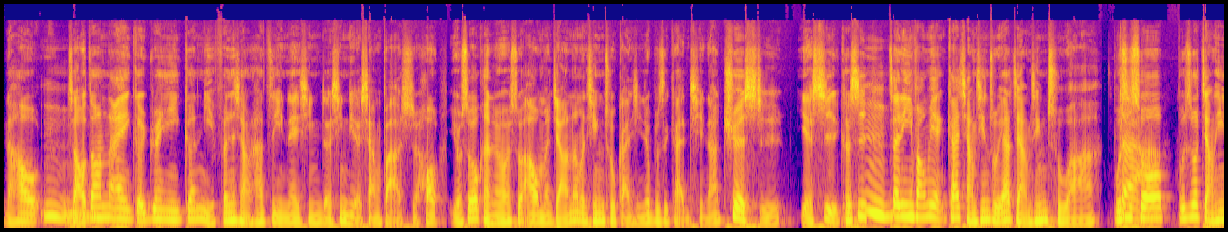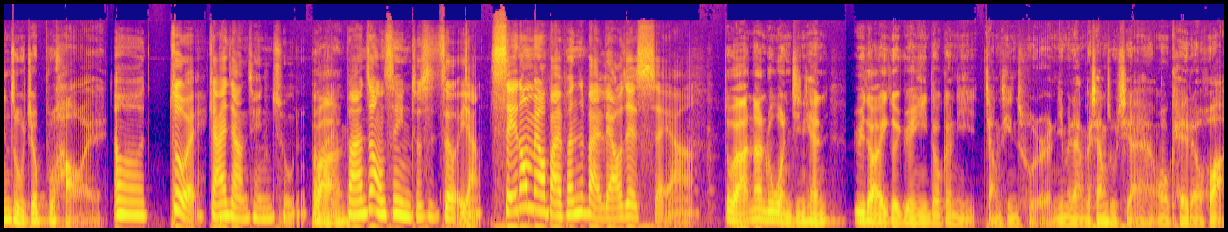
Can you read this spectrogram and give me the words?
然后找到那一个愿意跟你分享他自己内心的心理的想法的时候，有时候可能会说啊，我们讲的那么清楚，感情就不是感情啊，确实也是，可是，在另一方面，该讲清楚要讲清楚啊，不是说不是说讲清楚就不好哎，呃，对，该讲清楚，对吧？本来这种事情就是这样，谁都没有百分之百了解谁啊。对啊，那如果你今天。遇到一个愿意都跟你讲清楚的人，你们两个相处起来很 OK 的话，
